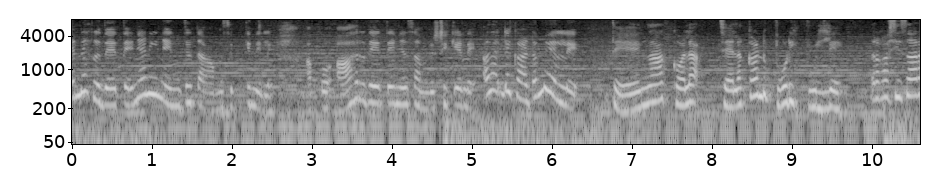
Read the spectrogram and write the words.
എന്റെ ഹൃദയത്തെ ഞാൻ ഈ നെഞ്ചിൽ താമസിപ്പിക്കുന്നില്ലേ? അപ്പോൾ ആ ഹൃദയത്തെ ഞാൻ സംരക്ഷിക്കേണ്ടേ? അതെന്റെ കടമയല്ലേ? തേങ്ങാ കൊല ചെലക്കാണ്ട് പൊടി പുല്ലേ. റാഷി സാറ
